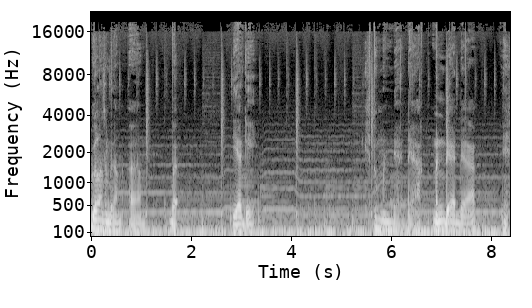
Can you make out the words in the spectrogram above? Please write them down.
Gue langsung bilang ehm, mbak dia gay itu mendadak mendadak. Eh,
